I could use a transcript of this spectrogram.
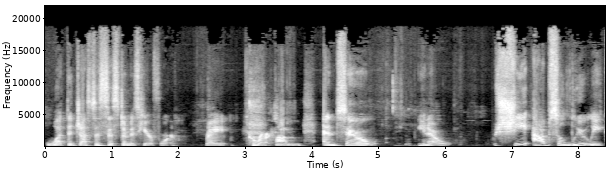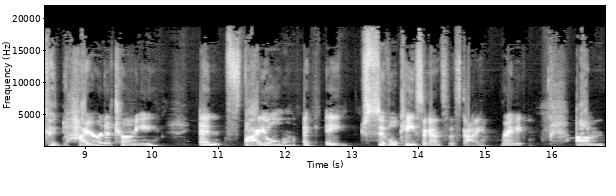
what the justice system is here for, right? Correct. Um, and so, you know, she absolutely could hire an attorney and file a, a civil case against this guy, right? Um,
